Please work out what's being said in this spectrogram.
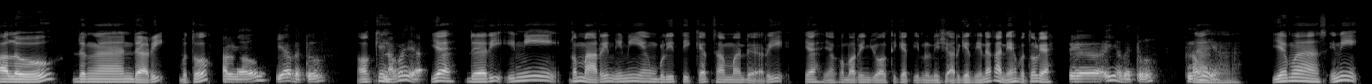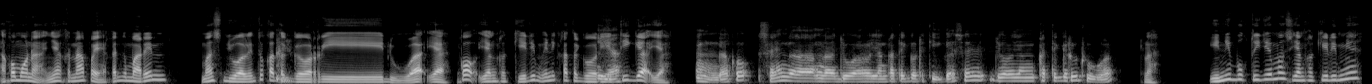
Halo, dengan Dari, betul? Halo, ya betul. Oke. Kenapa ya? Ya, Dari ini kemarin ini yang beli tiket sama Dari, ya, yang kemarin jual tiket Indonesia Argentina kan ya, betul ya? Ya, iya betul. Kenapa ya? Nah, iya Mas, ini aku mau nanya kenapa ya? Kan kemarin Mas jual itu kategori 2 ya. Kok yang kekirim ini kategori Iya. 3 ya? Enggak kok, saya nggak nggak jual yang kategori 3, saya jual yang kategori 2. Ini buktinya Mas yang kekirimnya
